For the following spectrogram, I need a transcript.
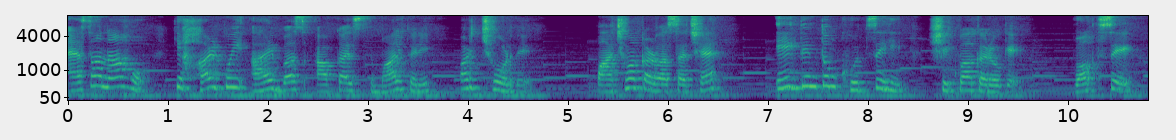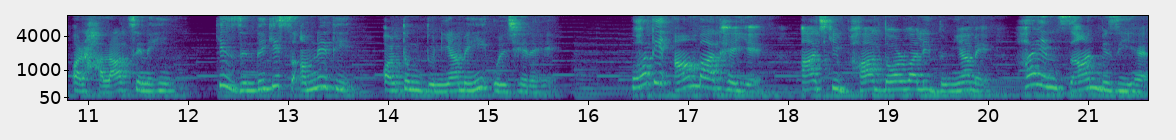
ऐसा ना हो कि हर कोई आए बस आपका इस्तेमाल करे और छोड़ दे। पांचवा कड़वा सच है, एक दिन तुम खुद से ही शिकवा करोगे। वक्त से और हालात से नहीं कि ज़िंदगी सामने थी और तुम दुनिया में ही उलझे रहे। बहुत ही आम बात है ये। आज की भाग दौड़ वाली दुनिया में हर इंसान बिज़ी है।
